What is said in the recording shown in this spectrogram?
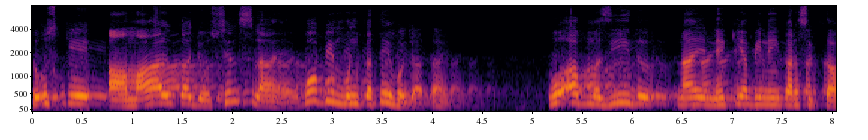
تو اس کے اعمال کا جو سلسلہ ہے وہ بھی منقطع ہو جاتا ہے۔ وہ اب مزید نئے نیکیاں بھی نہیں کر سکتا۔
